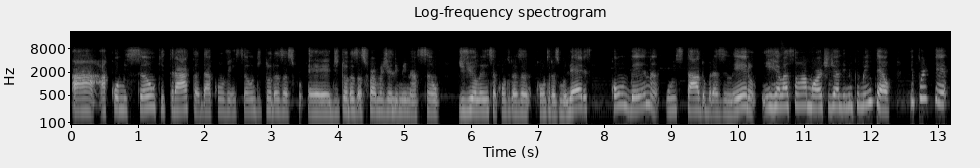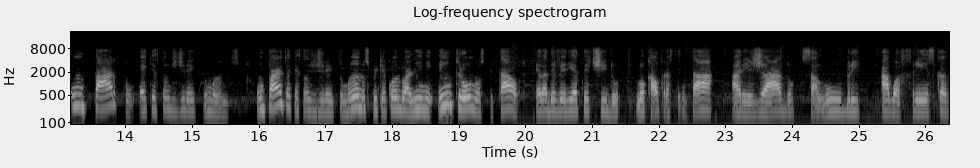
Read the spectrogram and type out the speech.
a, a comissão que trata da Convenção de todas as, é, de todas as formas de eliminação de violência contra as, contra as mulheres, condena o Estado brasileiro em relação à morte de Aline Pimentel. E por que um parto é questão de direitos humanos? Um parto é questão de direitos humanos porque quando a Aline entrou no hospital, ela deveria ter tido local para sentar, arejado, salubre, água fresca,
